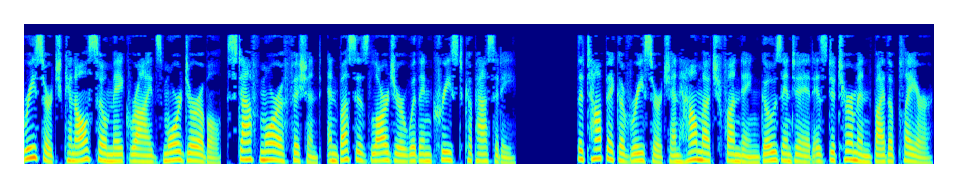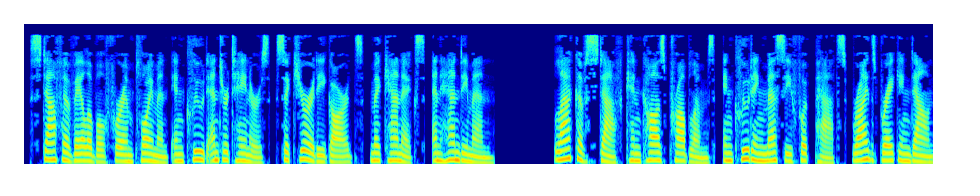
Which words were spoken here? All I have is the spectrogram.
Research can also make rides more durable, staff more efficient, and buses larger with increased capacity. The topic of research and how much funding goes into it is determined by the player. Staff available for employment include entertainers, security guards, mechanics, and handymen. Lack of staff can cause problems, including messy footpaths, rides breaking down,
